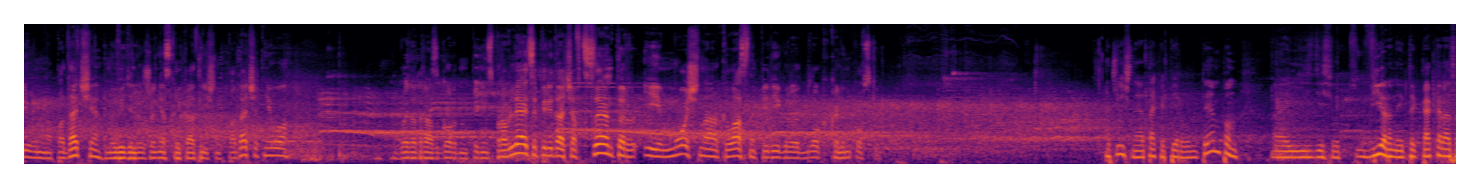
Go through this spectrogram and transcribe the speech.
Пивун на подаче. Мы видели уже несколько отличных подач от него. В этот раз Гордон Перин справляется. Передача в центр и мощно, классно переигрывает блок Калинковский. Отличная атака первым темпом. А, и здесь вот верный-то как раз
